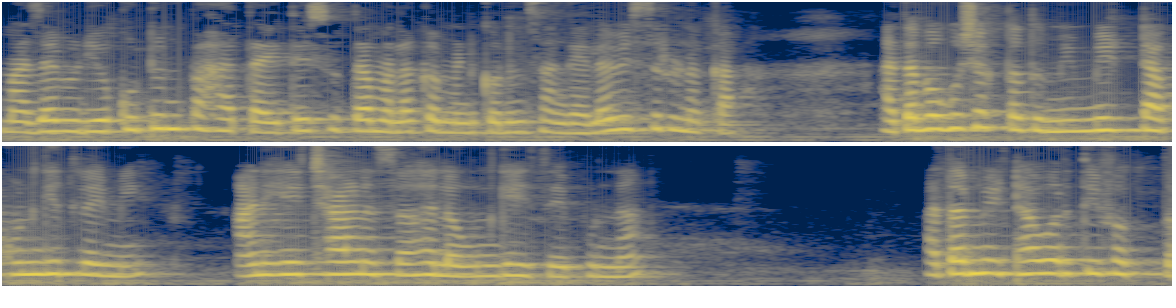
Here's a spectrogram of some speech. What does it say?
माझा व्हिडिओ कुठून पाहताय ते सुद्धा मला कमेंट करून सांगायला विसरू नका. आता बघू शकता तुम्ही मीठ टाकून घेतलं आहे मी आणि हे छान असं हलवून घ्यायचं आहे पुन्हा. आता मिठावरती फक्त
